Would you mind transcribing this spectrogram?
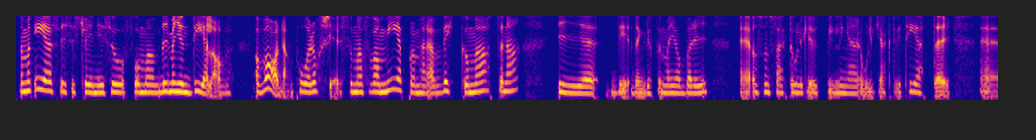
När man är fysisk trainee så får man, blir man ju en del av, av vardagen på Rocher. Så man får vara med på de här veckomötena i det, den gruppen man jobbar i. Eh, och som sagt, olika utbildningar, olika aktiviteter. Eh,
